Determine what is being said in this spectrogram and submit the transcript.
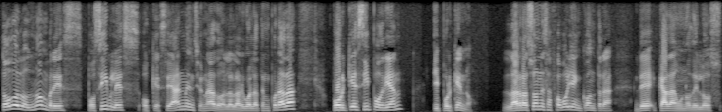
todos los nombres posibles o que se han mencionado a lo largo de la temporada, por qué sí podrían y por qué no. Las razones a favor y en contra de cada uno de los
